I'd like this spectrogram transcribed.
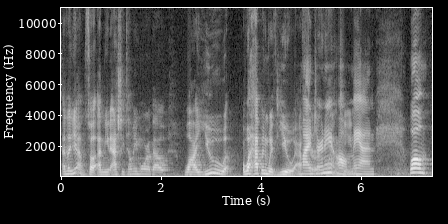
and then, yeah, so I mean, Ashley, tell me more about why you, what happened with you after my journey. Oh, quarantine. Oh, man. Well,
